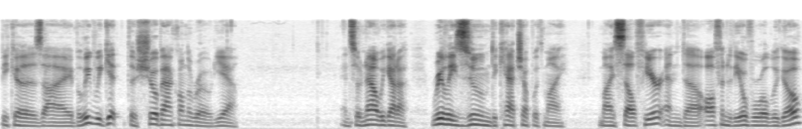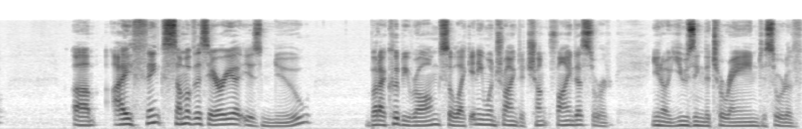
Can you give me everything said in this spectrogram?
Because I believe we get the show back on the road, yeah. And so now we gotta really zoom to catch up with my myself here, and uh, off into the overworld we go. Um, I think some of this area is new, but I could be wrong. So, like anyone trying to chunk find us or, you know, using the terrain to sort of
